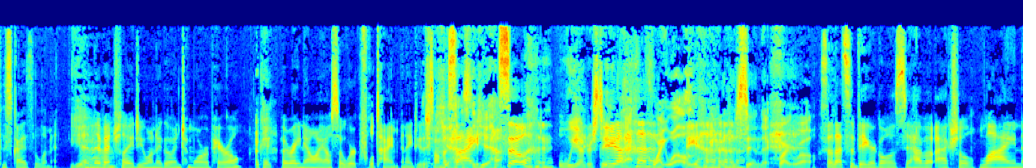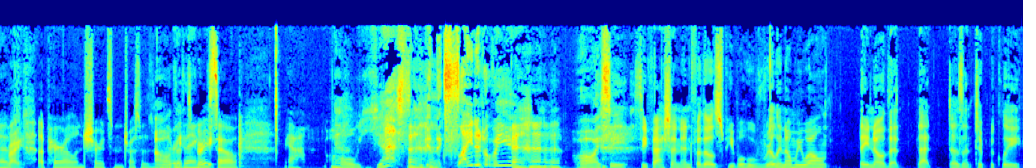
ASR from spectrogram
the sky's the limit. Yeah. And eventually, I do want to go into more apparel. Okay. But right now, I also work full time and I do this on the Yes, side. yeah. So, We understand Yeah. that quite well. Yeah. We understand that quite well. so that's the bigger goal is to have an actual line of Right. apparel and shirts and dresses and Oh, that's everything. great. So, yeah. Oh yes, I'm getting excited over here. Oh, I see. See fashion, and for those people who really know me well, they know that that doesn't typically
